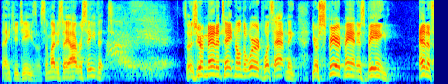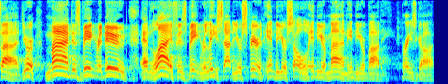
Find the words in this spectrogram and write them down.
Thank you, Jesus. Somebody say, I receive it. So as you're meditating on the word, what's happening? Your spirit man is being edified, your mind is being renewed, and life is being released out of your spirit into your soul, into your mind, into your body. Praise God.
